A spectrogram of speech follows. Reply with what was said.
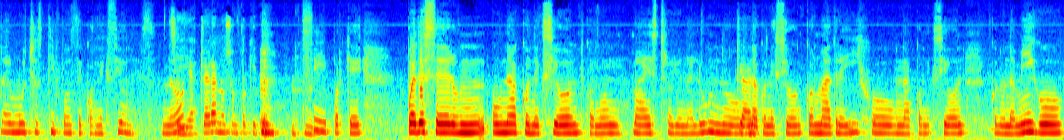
Hay muchos tipos de conexiones, ¿no? Sí, acláranos un poquito. sí, porque puede ser una conexión con un maestro y un alumno, una conexión con madre e hijo, una conexión con un amigo,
